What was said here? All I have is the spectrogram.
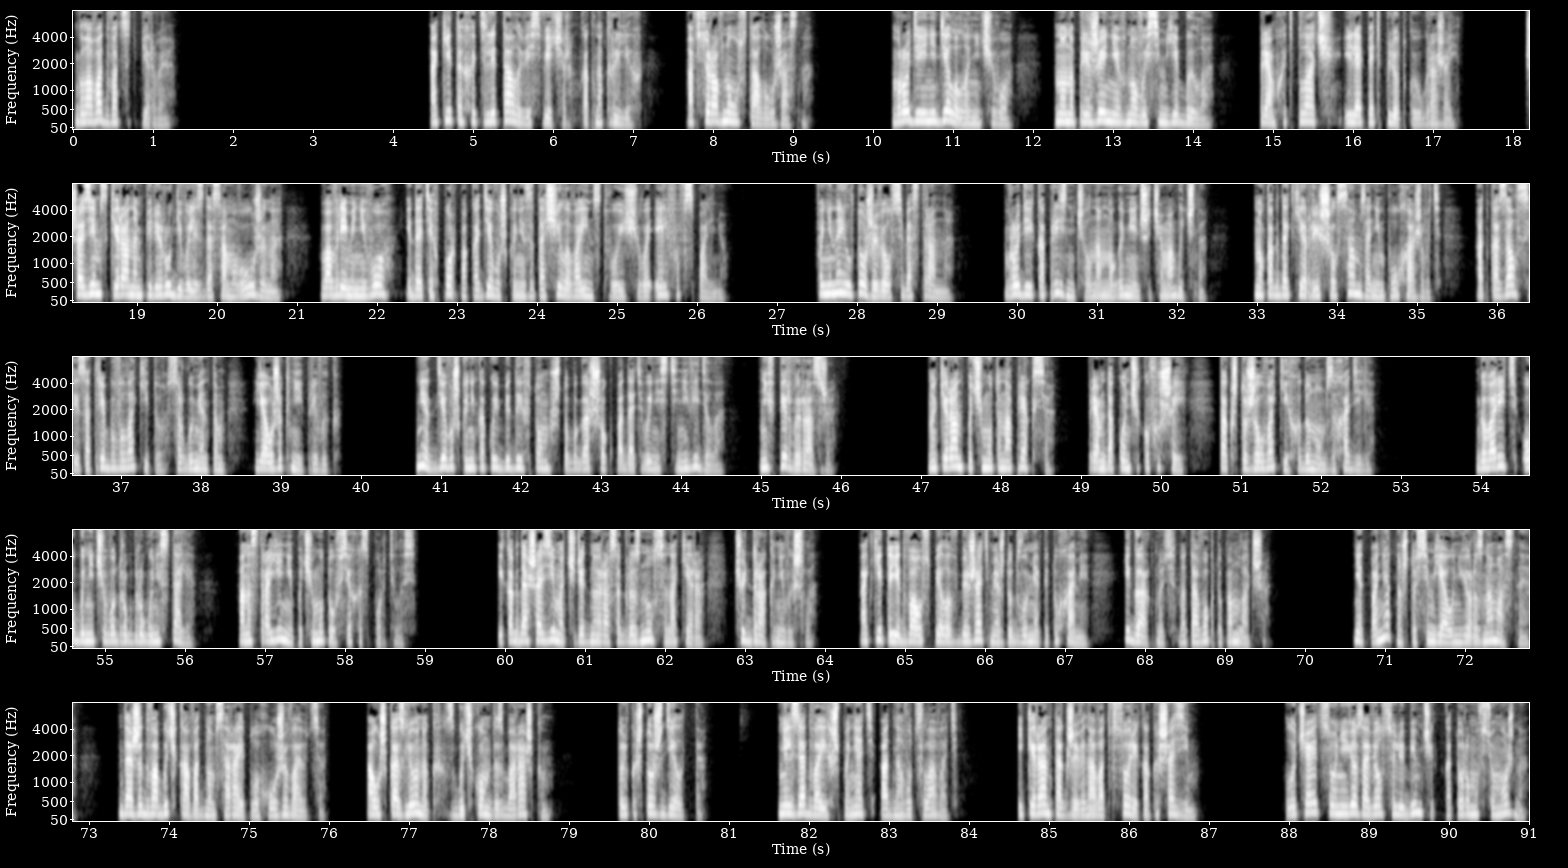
Глава 21. Акита хоть летала весь вечер, как на крыльях, а все равно устала ужасно. Вроде и не делала ничего, но напряжение в новой семье было. Прям хоть плачь или опять плеткой угрожай. Шазим с Кираном переругивались до самого ужина, во время него и до тех пор, пока девушка не затащила воинствующего эльфа в спальню. Фанинейл тоже вел себя странно. Вроде и капризничал намного меньше, чем обычно. Но когда Кер решил сам за ним поухаживать, отказался и затребовал Акиту с аргументом «я уже к ней привык». Нет, девушка никакой беды в том, чтобы горшок подать вынести не видела. Не в первый раз же. Но Керан почему-то напрягся, прям до кончиков ушей, так что желваки ходуном заходили. Говорить оба ничего друг другу не стали, а настроение почему-то у всех испортилось. И когда Шазим очередной раз огрызнулся на Кера, чуть драка не вышла. Акита едва успела вбежать между двумя петухами и гаркнуть на того, кто помладше. Нет, понятно, что семья у нее разномастная. Даже два бычка в одном сарае плохо уживаются. А уж козленок с бычком да с барашком. Только что ж делать-то? Нельзя двоих шпынять, одного целовать. И Керан также виноват в ссоре, как и Шазим. Получается, у нее завелся любимчик, которому все можно?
